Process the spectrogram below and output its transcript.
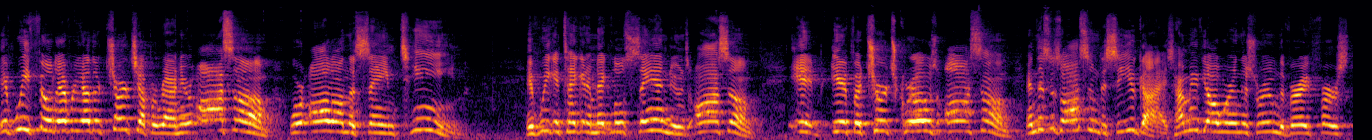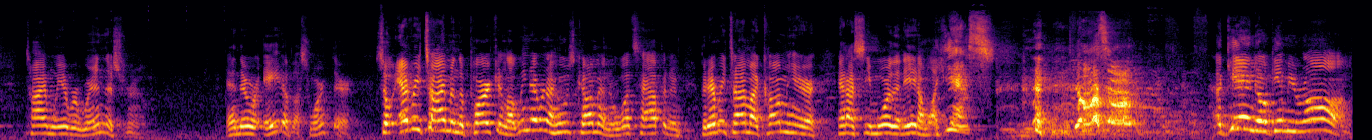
If we filled every other church up around here, awesome. We're all on the same team. If we can take it and make little sand dunes, awesome. If, if a church grows, awesome. And this is awesome to see you guys. How many of y'all were in this room the very first time we ever were in this room? And there were eight of us, weren't there? So every time in the parking lot, we never know who's coming or what's happening. But every time I come here and I see more than eight, I'm like, yes, awesome. Again, don't get me wrong.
